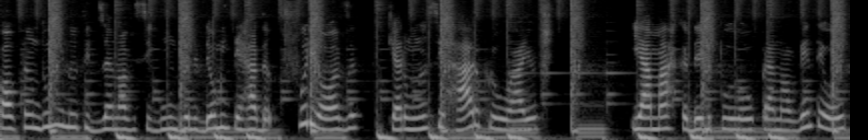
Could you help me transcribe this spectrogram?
Faltando 1 minuto e 19 segundos, ele deu uma enterrada furiosa, que era um lance raro para o Wild, e a marca dele pulou para 98.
